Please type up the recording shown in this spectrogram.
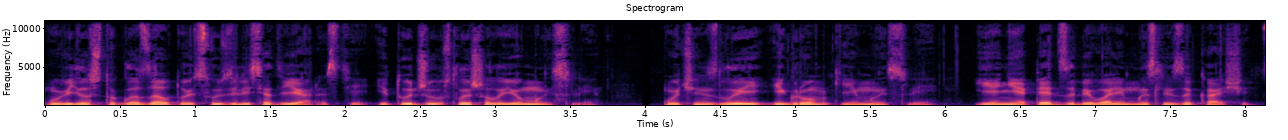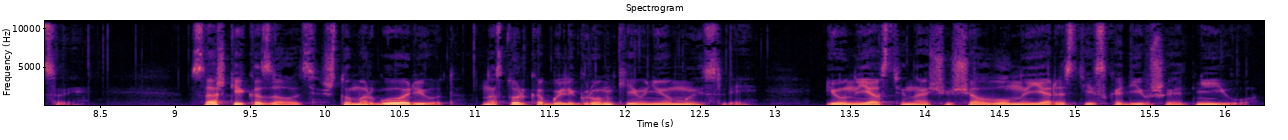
увидел, что глаза у той сузились от ярости, и тут же услышал ее мысли. Очень злые и громкие мысли, и они опять забивали мысли заказчицы. Сашке казалось, что Марго орет, настолько были громкие у нее мысли, и он явственно ощущал волны ярости, исходившие от нее –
